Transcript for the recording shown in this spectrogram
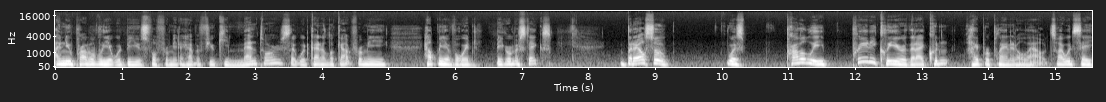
I knew probably it would be useful for me to have a few key mentors that would kind of look out for me, help me avoid bigger mistakes. But I also was probably pretty clear that I couldn't hyper plan it all out. So I would say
